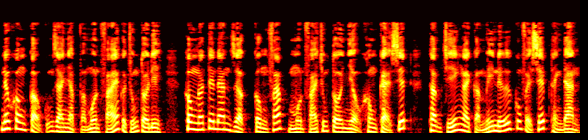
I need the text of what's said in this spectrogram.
nếu không, cậu cũng gia nhập vào môn phái của chúng tôi đi. Không nói tới đan dược, công pháp môn phái chúng tôi nhiều không kể xiết, thậm chí ngay cả mỹ nữ cũng phải xếp thành đàn.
